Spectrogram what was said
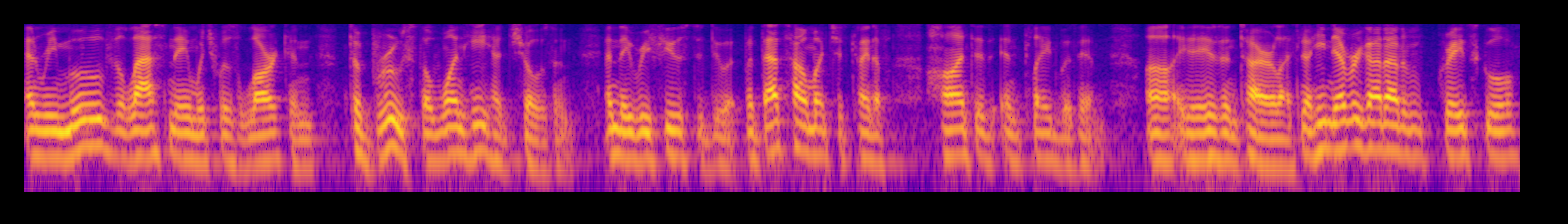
and remove the last name, which was Larkin, to Bruce, the one he had chosen. And they refused to do it. But that's how much it kind of haunted and played with him uh, his entire life. Now, he never got out of grade school,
